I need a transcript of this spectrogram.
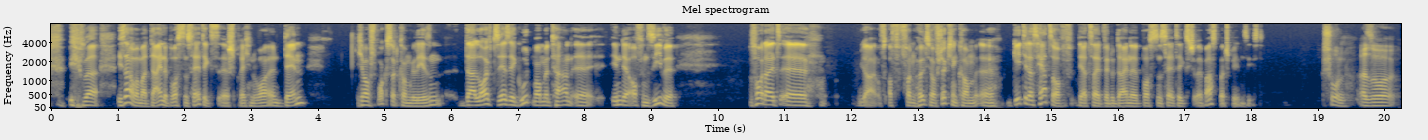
über, ich sage aber mal, deine Boston Celtics äh, sprechen wollen, denn ich habe auf Spox.com gelesen, da läuft sehr, sehr gut momentan äh, in der Offensive. Bevor wir da jetzt äh, ja, auf, auf, von Hölzchen auf Stöckchen kommen, äh, geht dir das Herz auf derzeit, wenn du deine Boston Celtics äh, Basketball spielen siehst? Schon. Also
